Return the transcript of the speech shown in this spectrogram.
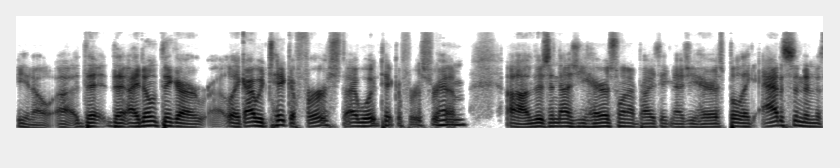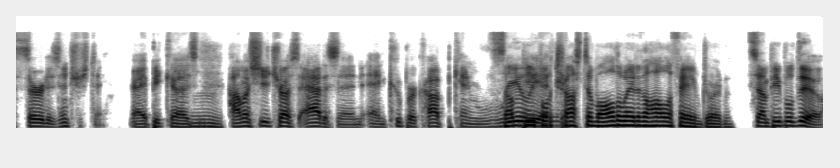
you know uh, that that I don't think are uh, like I would take a first. I would take a first for him. Uh, there's a Najee Harris one. I'd probably take Najee Harris, but like Addison in the third is interesting, right? Because mm. how much do you trust Addison and Cooper Kupp can really Some people trust him all the way to the Hall of Fame, Jordan. Some people do.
